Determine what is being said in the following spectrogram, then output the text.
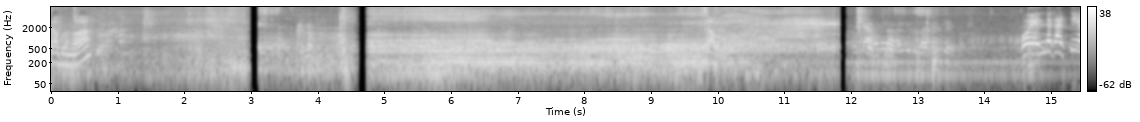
சாப்பிடுங்க சாப்பிடு ഓ എന്റെ കട്ടിയ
